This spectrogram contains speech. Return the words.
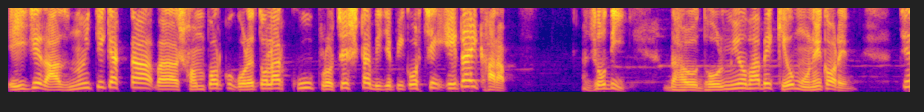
এই যে রাজনৈতিক একটা সম্পর্ক গড়ে তোলার কুপ্রচেষ্টা বিজেপি করছে, এটাই খারাপ। যদি ধর্মীয়ভাবে কেউ মনে করেন যে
